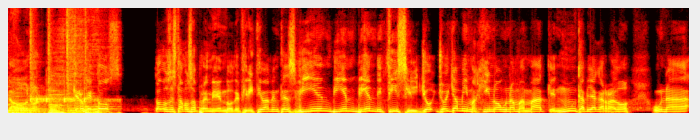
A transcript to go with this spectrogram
No, no. Creo que todos, todos estamos aprendiendo. Definitivamente es bien, bien, bien difícil. Yo, yo ya me imagino a una mamá que nunca había agarrado una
